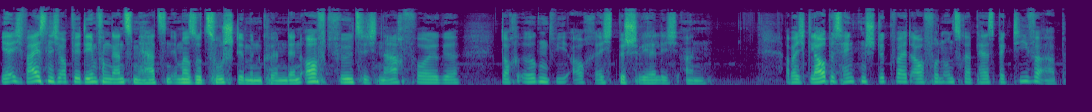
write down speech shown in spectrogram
Ja, ich weiß nicht, ob wir dem von ganzem Herzen immer so zustimmen können, denn oft fühlt sich Nachfolge doch irgendwie auch recht beschwerlich an. Aber ich glaube, es hängt ein Stück weit auch von unserer Perspektive ab.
